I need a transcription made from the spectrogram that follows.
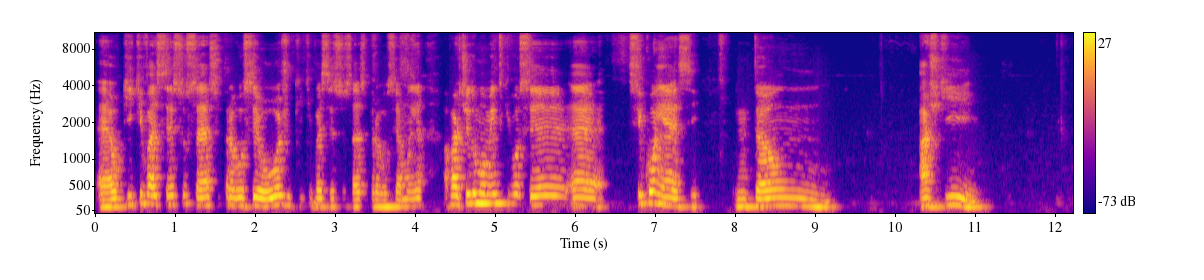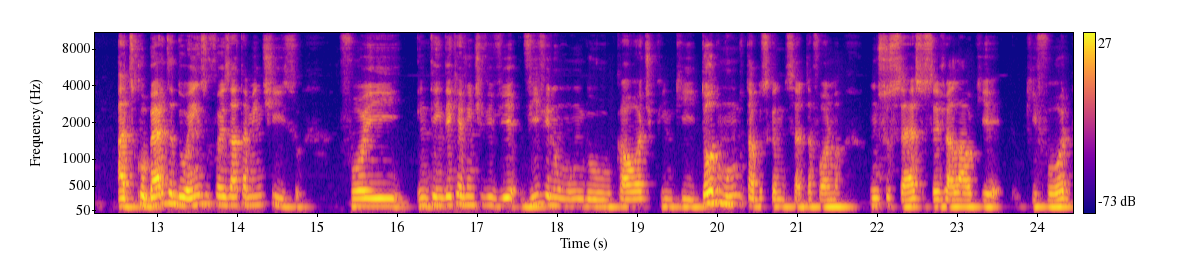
é, o que, que vai ser sucesso para você hoje, o que, que vai ser sucesso para você amanhã, a partir do momento que você é, se conhece. Então, acho que a descoberta do Enzo foi exatamente isso. Foi entender que a gente vive, vive num mundo caótico em que todo mundo está buscando, de certa forma, um sucesso, seja lá o que, o que for,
